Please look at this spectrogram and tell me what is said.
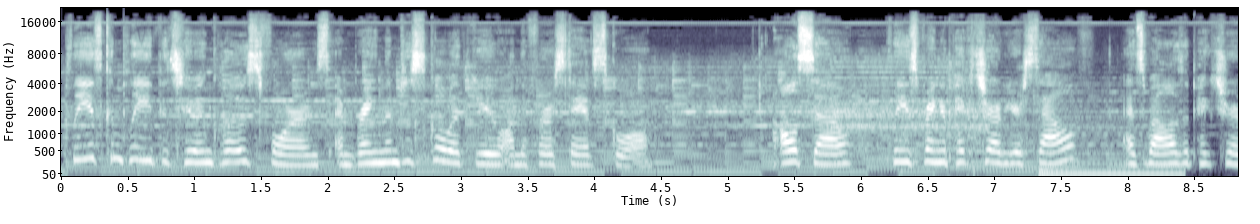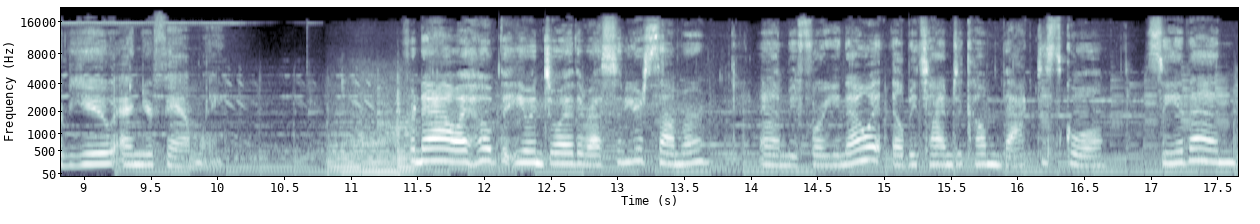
Please complete the two enclosed forms and bring them to school with you on the first day of school. Also, please bring a picture of yourself as well as a picture of you and your family. For now, I hope that you enjoy the rest of your summer, and before you know it, it'll be time to come back to school. See you then.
